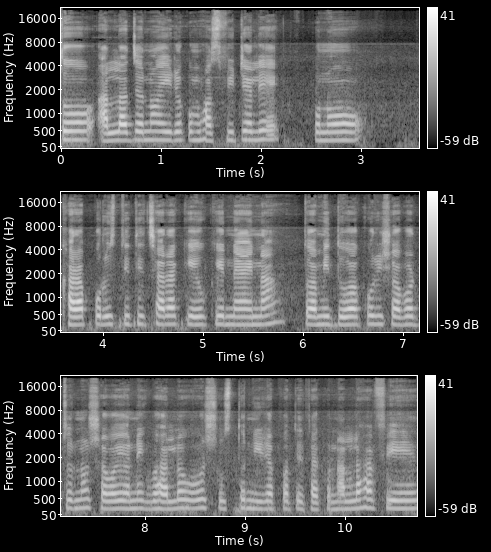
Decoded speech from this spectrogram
তো আল্লাহ যেন এরকম হসপিটালে কোনো খারাপ পরিস্থিতি ছাড়া কেউ কে নেয় না। তো আমি দোয়া করি সবার জন্য সবাই অনেক ভালো ও সুস্থ নিরাপদে থাকুন। আল্লাহ হাফিজ।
